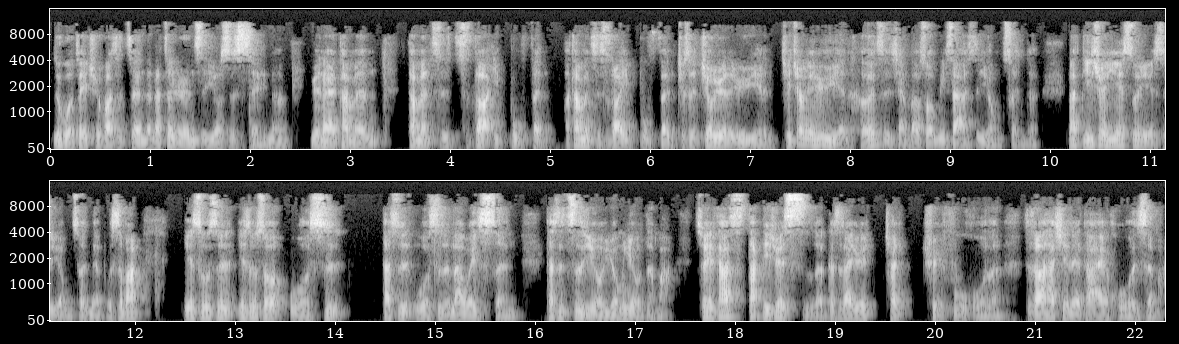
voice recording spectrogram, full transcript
如果这句话是真的，那这人子又是谁呢？原来他们他们只知道一部分啊，他们只知道一部分，就是旧约的预言。其实旧约预言何止讲到说弥赛亚是永存的？那的确耶稣也是永存的，不是吗？耶稣是耶稣说我是。他是我是的那位神，他是自有拥有的嘛，所以他他的确死了，可是他又他却复活了，直到他现在他还活着嘛，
